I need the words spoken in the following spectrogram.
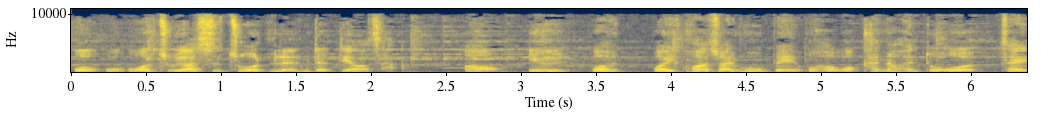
我我我主要是做人的调查哦，因为我我一跨出来墓碑，哇，我看到很多我在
